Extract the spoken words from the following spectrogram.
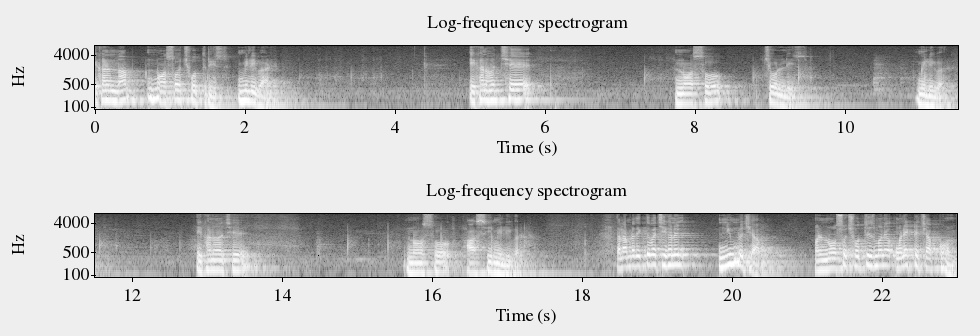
এখানের নাম নশো ছত্রিশ মিলিবার। এখানে হচ্ছে নশো চল্লিশ মিলিবার। এখানে আছে নশো আশি মিলিবার। তাহলে আমরা দেখতে পাচ্ছি এখানে নিম্নচাপ। মানে নশো ছত্রিশ মানে অনেকটা চাপ কম।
